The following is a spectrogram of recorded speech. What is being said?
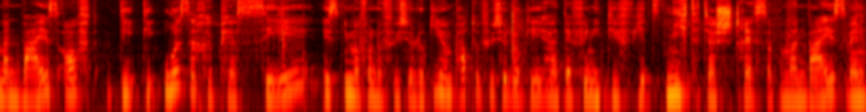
man weiß oft, die, die Ursache per se ist immer von der Physiologie und Pathophysiologie her definitiv jetzt nicht der Stress. Aber man weiß, wenn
